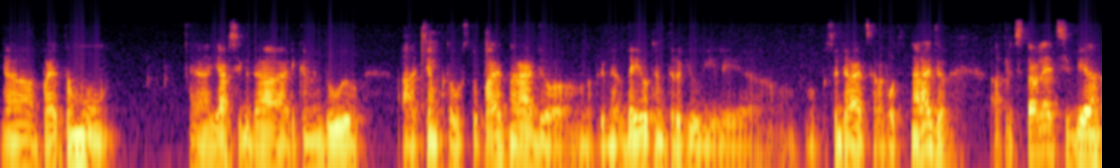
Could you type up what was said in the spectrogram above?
Э, поэтому э, я всегда рекомендую тем, кто выступает на радио, например, дает интервью или собирается работать на радио, представлять себе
